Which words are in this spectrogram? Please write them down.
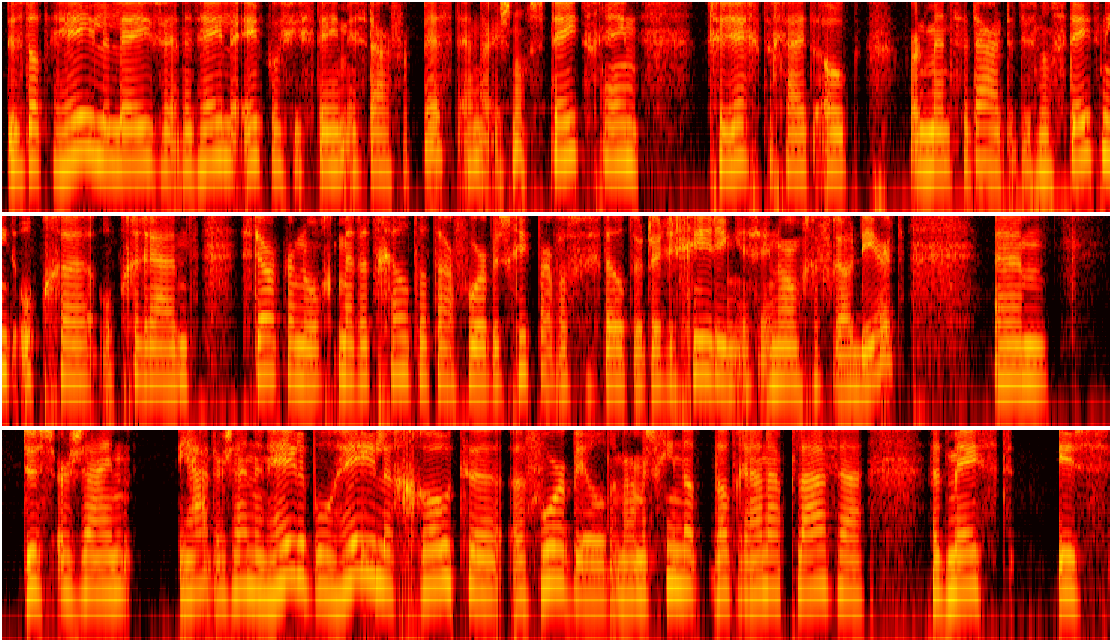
Dus dat hele leven en het hele ecosysteem is daar verpest. En daar is nog steeds geen gerechtigheid ook voor de mensen daar. Het is nog steeds niet opge, opgeruimd. Sterker nog, met het geld dat daarvoor beschikbaar was gesteld door de regering is enorm gefraudeerd. Ehm, dus er zijn, ja, er zijn een heleboel hele grote eh, voorbeelden. Maar misschien dat, dat Rana Plaza het meest is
